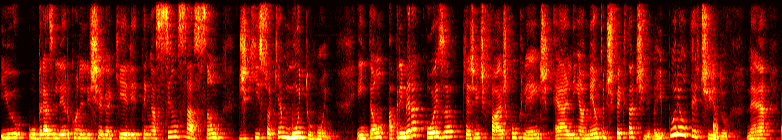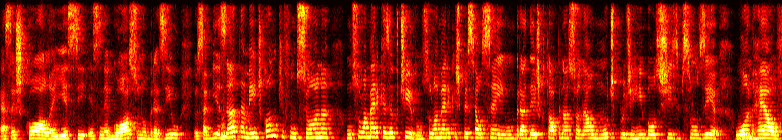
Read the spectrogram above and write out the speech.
e o, o brasileiro, quando ele chega aqui, ele tem a sensação de que isso aqui é muito ruim. Então, a primeira coisa que a gente faz com o cliente é alinhamento de expectativa. E por eu ter tido né, essa escola e esse, esse negócio no Brasil, eu sabia exatamente como que funciona um Sul América Executivo, um Sul América Especial 100, um Bradesco Top Nacional, um múltiplo de reembolso XYZ, One uhum. Health,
